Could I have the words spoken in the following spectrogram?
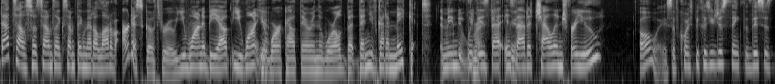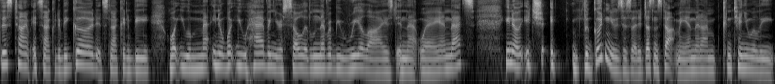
that also sounds like something that a lot of artists go through. You want to be out, you want your yeah. work out there in the world, but then you've got to make it. I mean, right. is that is yeah. that a challenge for you? Always, of course, because you just think that this is this time. It's not going to be good. It's not going to be what you ima- you know what you have in your soul. It'll never be realized in that way, and that's, you know, it. Sh- it the good news is that it doesn't stop me, and that I'm continually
